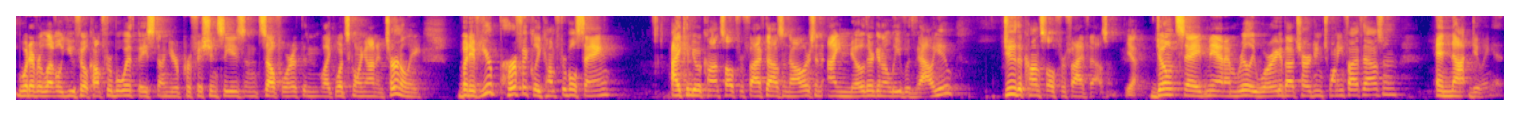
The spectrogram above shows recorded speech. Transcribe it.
whatever level you feel comfortable with based on your proficiencies and self worth and like what's going on internally. But if you're perfectly comfortable saying, I can do a consult for $5,000 and I know they're going to leave with value, do the console for 5,000. Yeah. Don't say, man, I'm really worried about charging 25,000 and not doing it.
